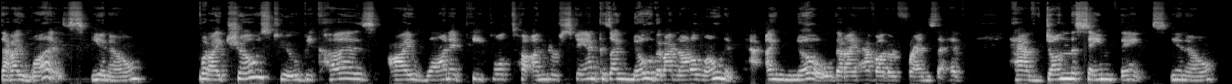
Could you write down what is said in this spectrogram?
that I was, you know? But I chose to because I wanted people to understand because I know that I'm not alone in that. I know that I have other friends that have have done the same things, you know?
